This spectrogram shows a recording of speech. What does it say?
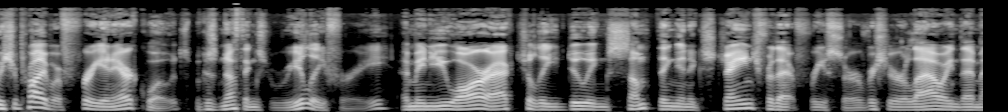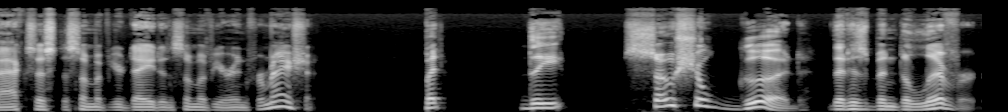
we should probably put free in air quotes because nothing's really free. I mean, you are actually doing something in exchange for that free service. You're allowing them access to some of your data and some of your information. But the social good that has been delivered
